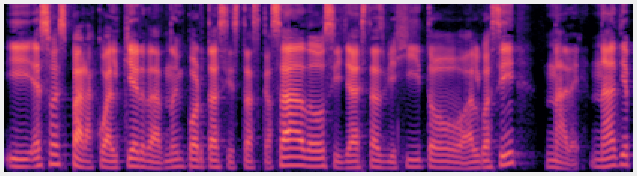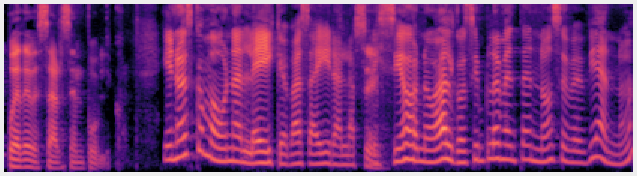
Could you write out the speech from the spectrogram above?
Y eso es para cualquier edad, no importa si estás casado, si ya estás viejito o algo así, nadie, nadie puede besarse en público. Y no es como una ley que vas a ir a la prisión o algo, simplemente no se ve bien, ¿no?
